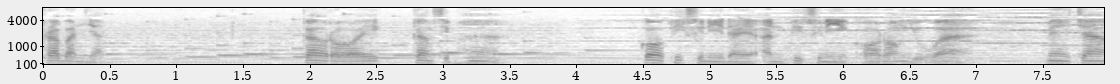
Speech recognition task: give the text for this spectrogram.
พระบัญญัติ 995 ก็ภิกษุณีใดอันภิกษุณีขอร้องอยู่ว่า แม่เจ้า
